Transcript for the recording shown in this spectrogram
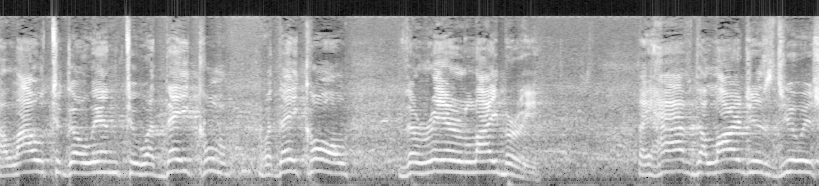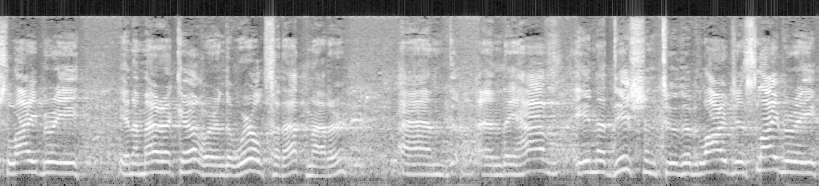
allowed to go into what they call, what they call the rare library. They have the largest Jewish library in America, or in the world for that matter, and, and they have, in addition to the largest library,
